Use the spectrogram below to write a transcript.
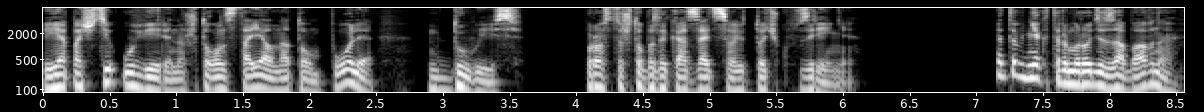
И я почти уверена, что он стоял на том поле, дуясь, просто чтобы доказать свою точку зрения. Это в некотором роде забавно.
